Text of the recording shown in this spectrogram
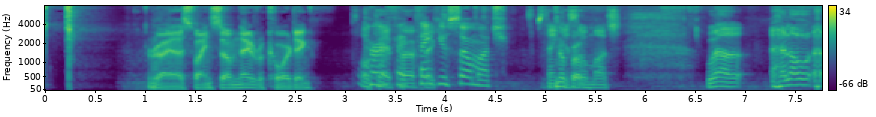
Right, that's fine. So I'm now recording. Okay, perfect. perfect. Thank you so much. Thank no you problem. so much. Well, hello,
